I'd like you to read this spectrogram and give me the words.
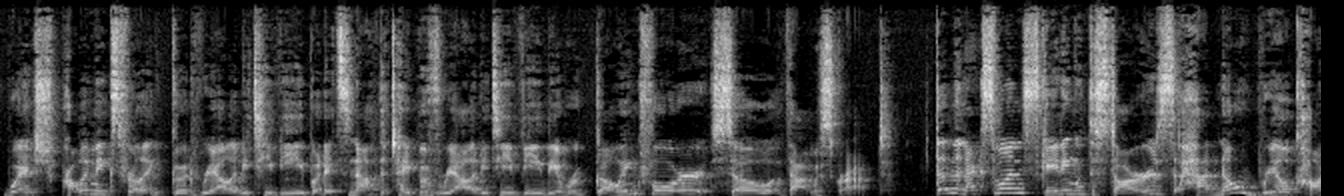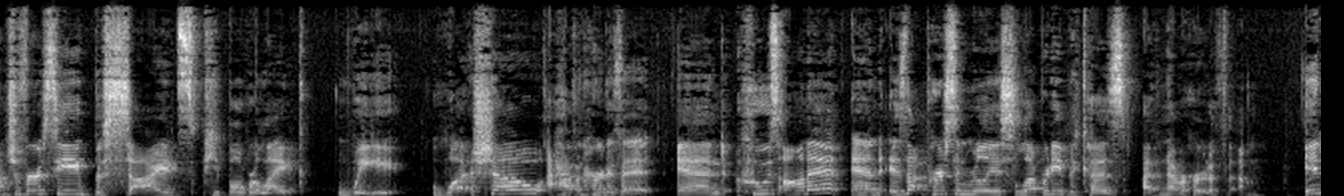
which probably makes for like good reality TV, but it's not the type of reality TV they were going for, so that was scrapped. Then the next one, Skating with the Stars, had no real controversy besides people were like, wait, what show? I haven't heard of it. And who's on it? And is that person really a celebrity? Because I've never heard of them. In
